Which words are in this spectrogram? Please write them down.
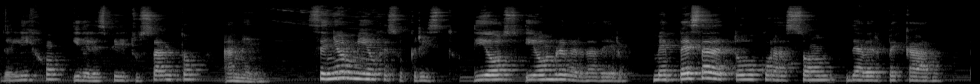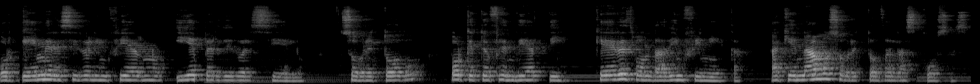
del Hijo y del Espíritu Santo. Amén. Señor mío Jesucristo, Dios y hombre verdadero, me pesa de todo corazón de haber pecado porque he merecido el infierno y he perdido el cielo, sobre todo porque te ofendí a ti, que eres bondad infinita, a quien amo sobre todas las cosas.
